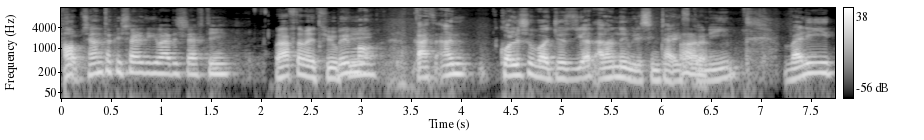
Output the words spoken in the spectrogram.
خب چند تا کشور دیگه بعدش رفتی؟ رفتم اتیوپی. ما قطعا کلش رو با جزئیات الان نمی‌رسیم تعریف آره. کنیم. ولی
